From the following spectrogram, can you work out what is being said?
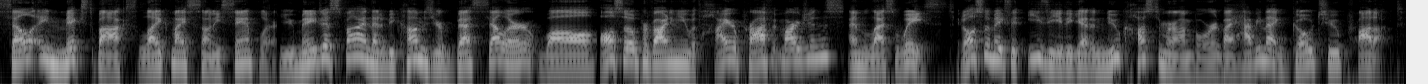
Sell a mixed box like my Sunny Sampler. You may just find that it becomes your best seller while also providing you with higher profit margins and less waste. It also makes it easy to get a new customer on board by having that go-to product.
